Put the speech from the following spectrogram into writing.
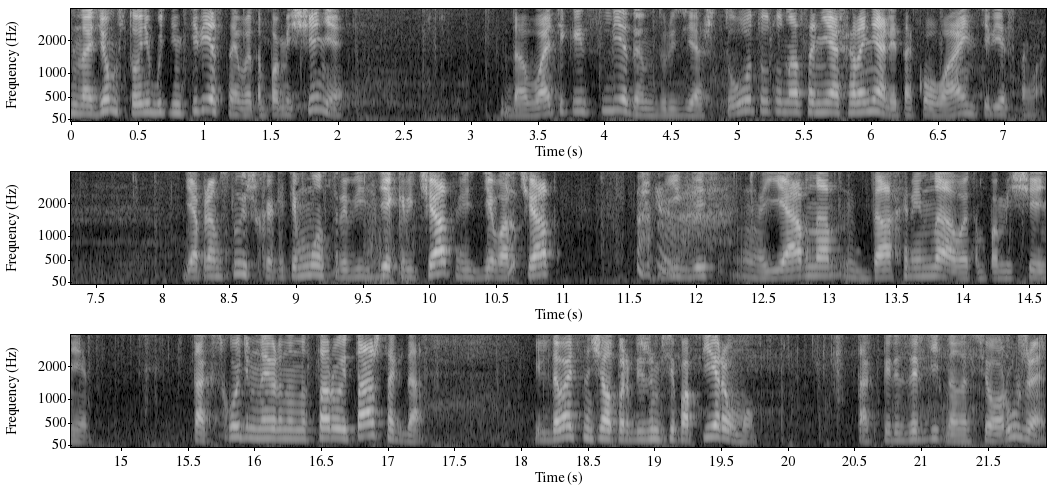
найдем что-нибудь интересное в этом помещении. Давайте-ка исследуем, друзья. Что тут у нас они охраняли такого, а, интересного? Я прям слышу, как эти монстры везде кричат, везде ворчат. Их здесь явно до хрена в этом помещении. Так, сходим, наверное, на второй этаж тогда. Или давайте сначала пробежимся по первому. Так, перезарядить надо все оружие.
